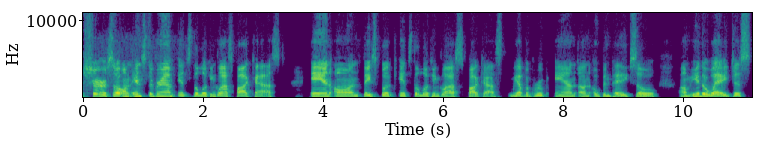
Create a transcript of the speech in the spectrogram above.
Sure. So on Instagram, it's the Looking Glass Podcast. And on Facebook, it's the Looking Glass Podcast. We have a group and an open page. So um, either way, just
